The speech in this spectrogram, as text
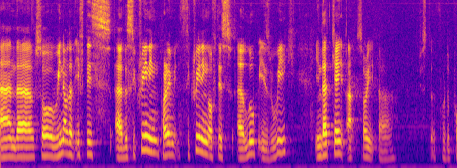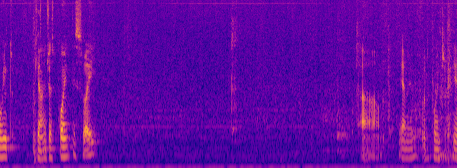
And uh, so we know that if this, the screening, screening of this loop is weak, in that case, sorry, just for the point, can I just point this way? Yeah, for the pointer, yeah.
